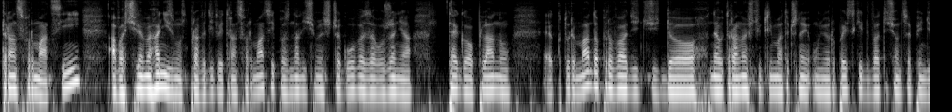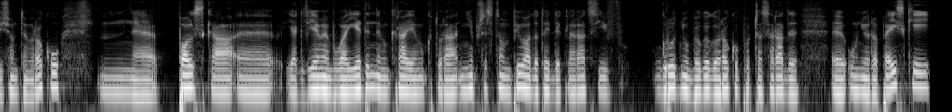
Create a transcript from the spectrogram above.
Transformacji, a właściwie mechanizmu Sprawiedliwej Transformacji. Poznaliśmy szczegółowe założenia tego planu, e, który ma doprowadzić do neutralności klimatycznej Unii Europejskiej w 2050 roku. Mm, e, Polska, e, jak wiemy, była jedynym krajem, która nie przystąpiła do tej deklaracji w grudniu ubiegłego roku podczas Rady e, Unii Europejskiej.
